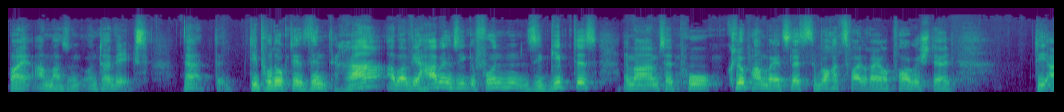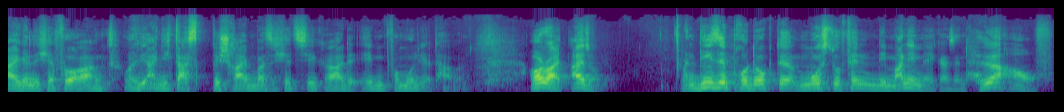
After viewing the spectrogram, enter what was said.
bei Amazon unterwegs. Ja, die Produkte sind rar, aber wir haben sie gefunden, sie gibt es. Im AMZ Pro Club haben wir jetzt letzte Woche zwei, drei vorgestellt die eigentlich hervorragend oder die eigentlich das beschreiben, was ich jetzt hier gerade eben formuliert habe. Alright, also diese Produkte musst du finden, die Moneymaker sind. Hör auf,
